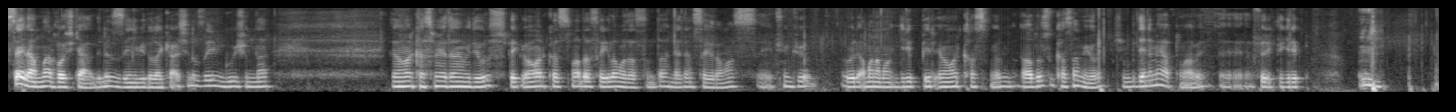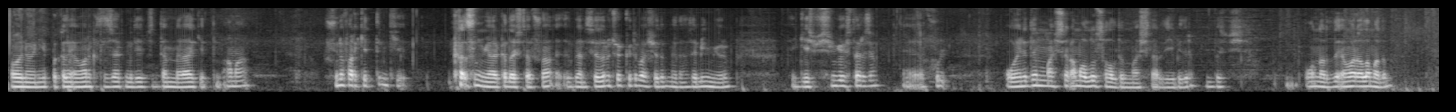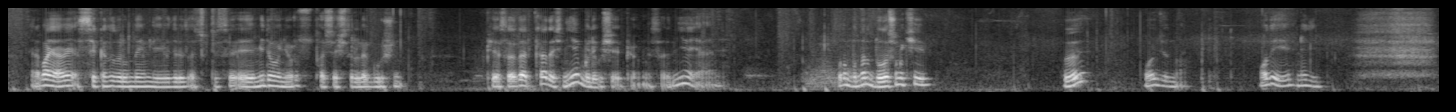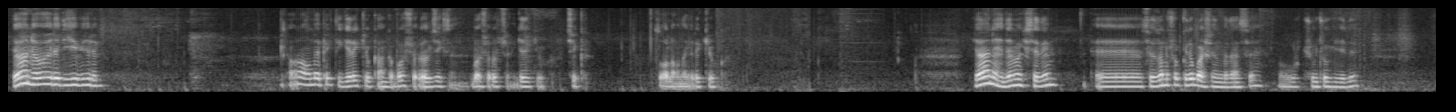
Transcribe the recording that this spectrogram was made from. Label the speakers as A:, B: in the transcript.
A: Selamlar, hoş geldiniz. Yeni videoda karşınızdayım. Gushun'la MMR kasmaya devam ediyoruz. Pek MMR kasma da sayılamaz aslında. Neden sayılamaz? E, çünkü öyle aman aman girip bir MMR kasmıyorum. Daha doğrusu kasamıyorum. Şimdi bir deneme yaptım abi. E, sürekli girip oyun oynayıp bakalım MMR kasılacak mı diye cidden merak ettim. Ama şunu fark ettim ki kasılmıyor arkadaşlar. Şu an yani sezonu çok kötü başladım. Nedense bilmiyorum. E, geçmişimi göstereceğim. E, full oynadığım maçlar ama loss aldığım maçlar diyebilirim. Onlarda da MR alamadım. Yani bayağı bir sıkıntı durumdayım diyebiliriz açıkçası. E, mid oynuyoruz. Taşlaştırla Gush'un piyasada der. Kardeş niye böyle bir şey yapıyorsun mesela? Niye yani? Oğlum bunların dolaşımı kim? Hı? Vay canına. O da iyi. Ne diyeyim? Yani öyle diyebilirim. Ya ona olmaya pek de gerek yok kanka. Boş ver öleceksin. Boş ver öleceksin. Gerek yok. Çık. Zorlamana gerek yok. Yani demek istediğim eee sezonu çok kötü başladım nedense. Q çok iyiydi.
